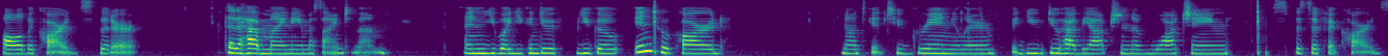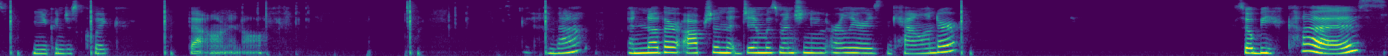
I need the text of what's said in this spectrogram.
all the cards that are that have my name assigned to them. And you, what you can do if you go into a card, not to get too granular, but you do have the option of watching specific cards. And you can just click that on and off that. Another option that Jim was mentioning earlier is the calendar. So because,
